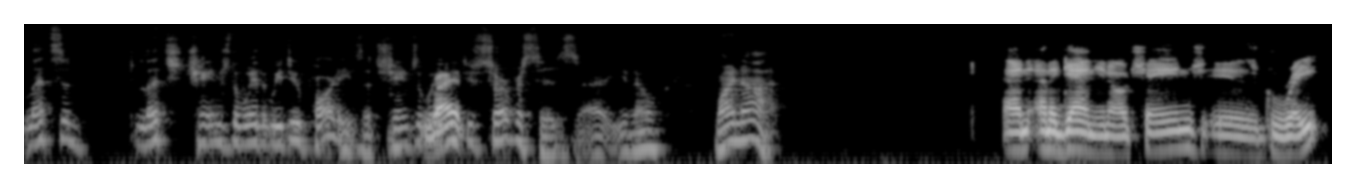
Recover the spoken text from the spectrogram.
let's uh, let's change the way that we do parties let's change the way we do services uh, you know why not And and again, you know, change is great.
